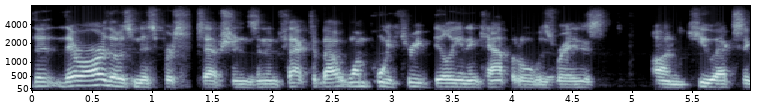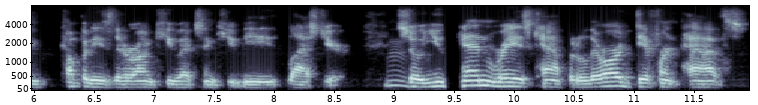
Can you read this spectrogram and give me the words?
the, there are those misperceptions, and in fact, about 1.3 billion in capital was raised on QX and companies that are on QX and QB last year. Hmm. So you can raise capital. There are different paths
